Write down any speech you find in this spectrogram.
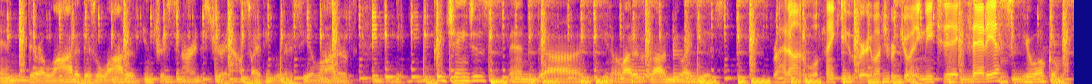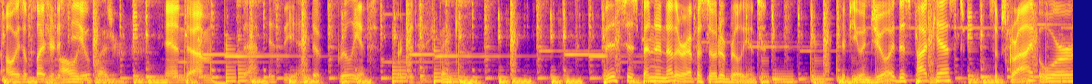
and there are a lot of there's a lot of interest in our industry right now. So I think we're going to see a lot of good changes and uh, you know a lot of a lot of new ideas. Right on. Well, thank you very much for joining me today, Thaddeus. You're welcome. It's always a pleasure to always see you. Always a pleasure. And um, that is the end of Brilliant for today. Thank you. This has been another episode of Brilliant. If you enjoyed this podcast, subscribe or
